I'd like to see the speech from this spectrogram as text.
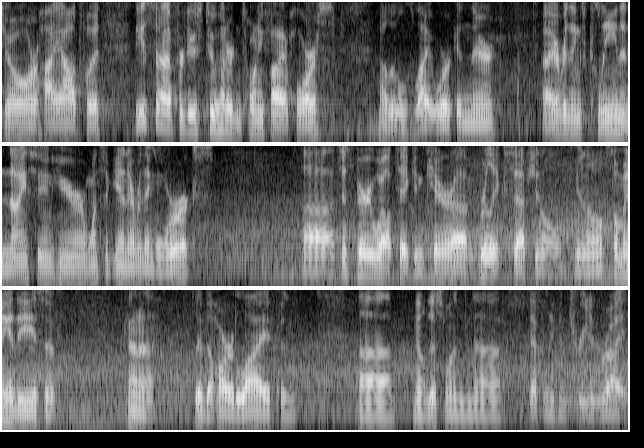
HO or high output. These uh, produce 225 horse. A little light work in there. Uh, everything's clean and nice in here. Once again, everything works. Uh, just very well taken care of. Really exceptional, you know. So many of these have kind of lived a hard life, and uh, you know this one uh, definitely been treated right.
